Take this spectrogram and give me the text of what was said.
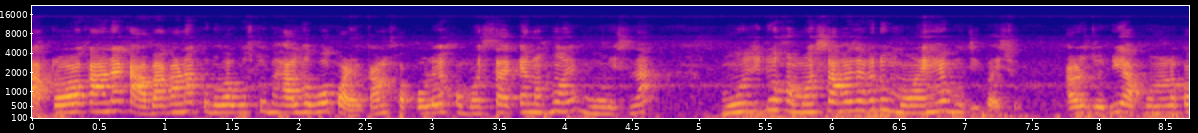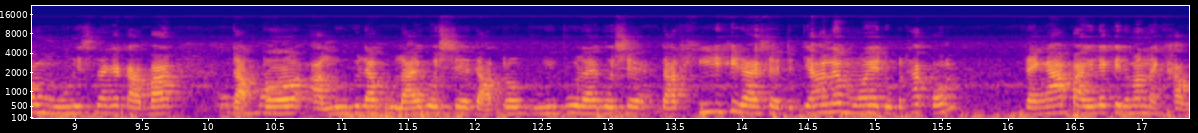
দাঁতৰ কাৰণে কাৰোবাৰ কাৰণে কোনোবা বস্তু ভাল হ'ব পাৰে কাৰণ সকলোৰে সমস্যা একে নহয় মোৰ নিচিনা। মোৰ যিটো সমস্যা হৈছে সেইটো মইহে বুজি পাইছোঁ। আৰু যদি আপোনালোকৰ মোৰ নিচিনাকৈ কাৰোবাৰ দাঁতৰ আলুবিলাক ওলাই গৈছে দাঁতৰ গুৰিবোৰ ওলাই গৈছে দাঁত শিৰ শিৰাইছে তেতিয়াহ'লে মই এইটো কথা ক'ম টেঙা পাৰিলে কেইটামান নাখাব।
